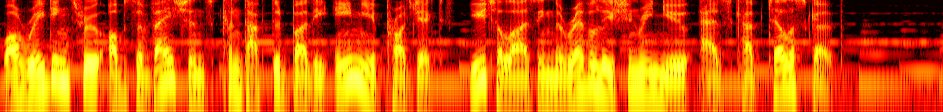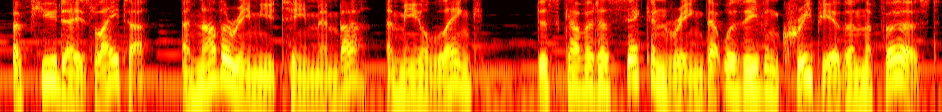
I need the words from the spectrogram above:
while reading through observations conducted by the EMU project utilizing the revolutionary new ASKAP telescope. A few days later, another EMU team member, Emil Lenc, discovered a second ring that was even creepier than the first.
